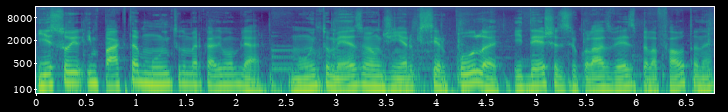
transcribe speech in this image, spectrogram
E isso impacta muito no mercado imobiliário. Muito mesmo. É um dinheiro que circula e deixa de circular às vezes pela falta, né?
